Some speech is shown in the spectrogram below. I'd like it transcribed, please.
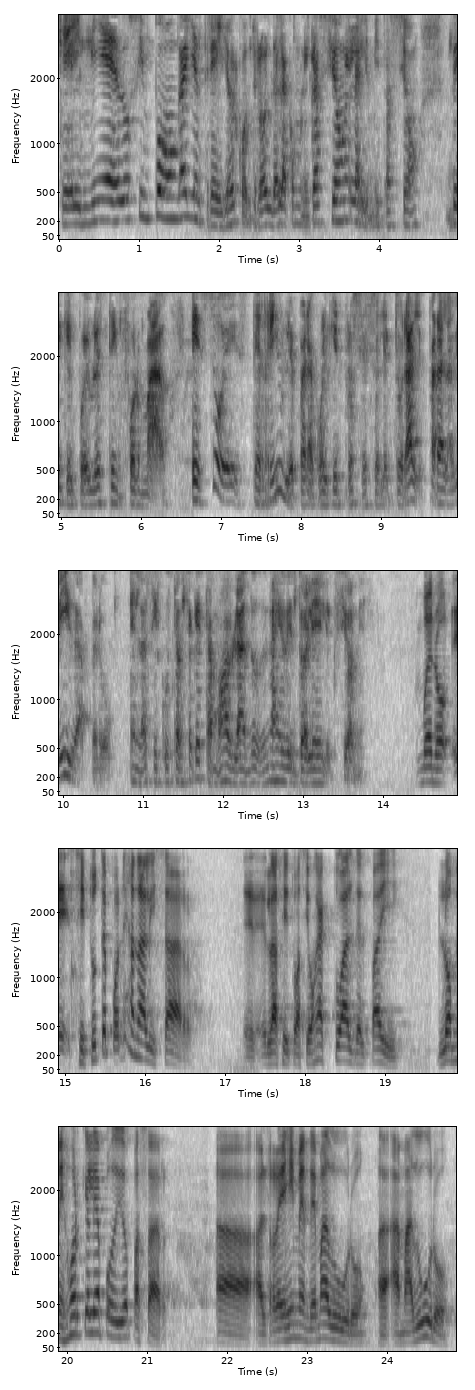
que el miedo se imponga y entre ellos el control de la comunicación y la limitación de que el pueblo esté informado. Eso es terrible para cualquier proceso electoral, para la vida, pero en la circunstancia que estamos hablando de unas eventuales elecciones. Bueno, eh, si tú te pones a analizar la situación actual del país, lo mejor que le ha podido pasar al régimen de Maduro, a Maduro,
